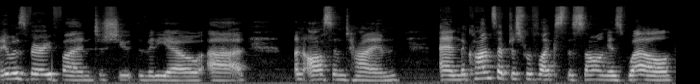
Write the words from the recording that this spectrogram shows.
it was very fun to shoot the video. Uh, an awesome time. And the concept just reflects the song as well,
